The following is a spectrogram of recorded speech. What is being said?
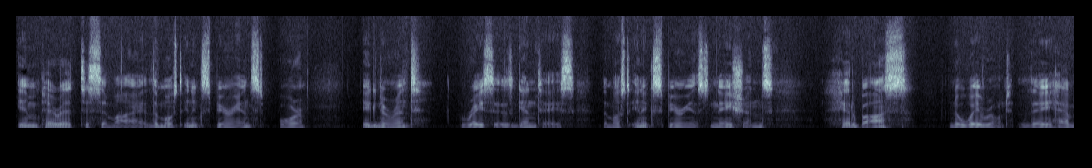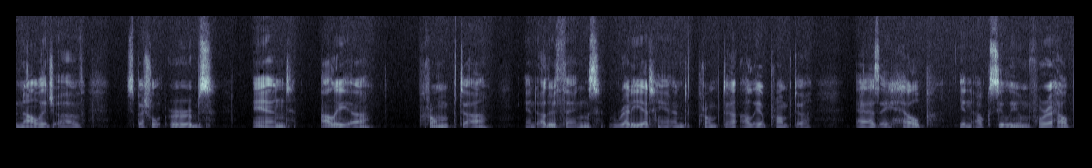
imperitissimi, the most inexperienced or ignorant races, gentes, the most inexperienced nations, herbas, noverunt. They have knowledge of special herbs and alia prompta and other things ready at hand, prompta, alia prompta, as a help in auxilium, for a help,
